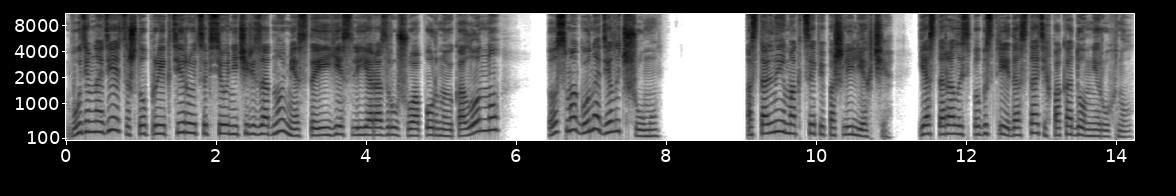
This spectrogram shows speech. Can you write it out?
Будем надеяться, что проектируется все не через одно место, и если я разрушу опорную колонну, то смогу наделать шуму. Остальные макцепи пошли легче. Я старалась побыстрее достать их, пока дом не рухнул.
